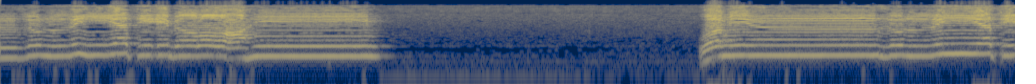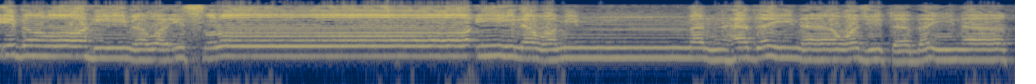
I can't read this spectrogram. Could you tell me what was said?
ذرية إبراهيم ومن ذرية إبراهيم وإسرائيل وممن هدينا واجتبينا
